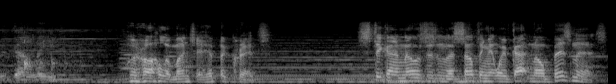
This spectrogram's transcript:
We've got to leave. We're all a bunch of hypocrites. Stick our noses into something that we've got no business.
